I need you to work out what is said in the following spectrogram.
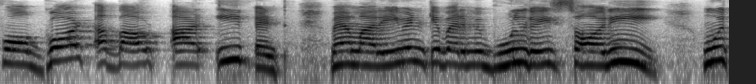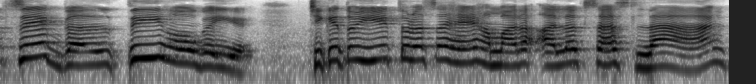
forgot about our event मैं हमारे इवेंट के बारे में भूल गई. सॉरी मुझसे गलती हो गई है. ठीक है तो ये थोड़ा सा है हमारा अलग सा स्लैंग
